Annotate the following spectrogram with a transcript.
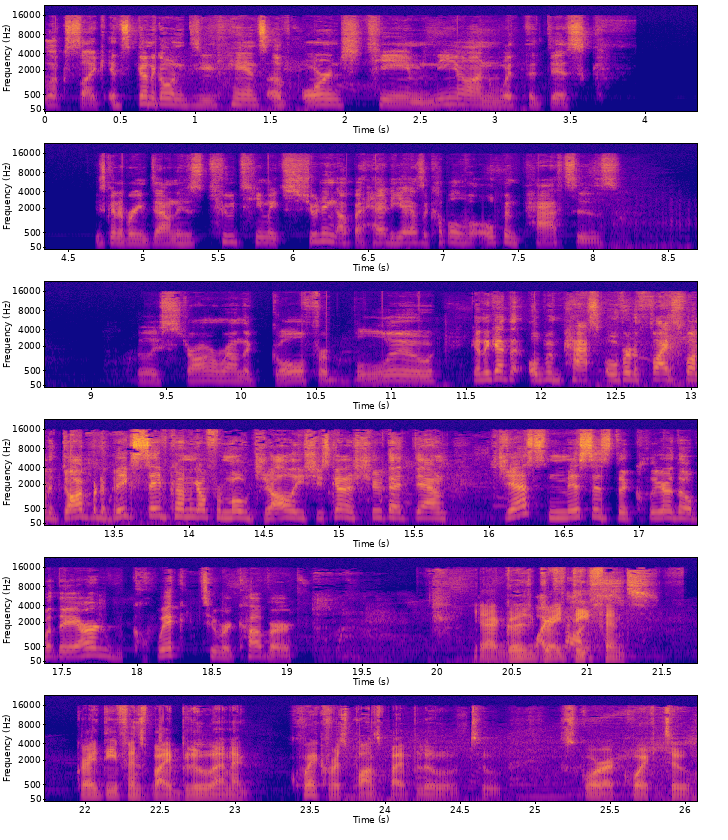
Looks like it's gonna go into the hands of Orange Team. Neon with the disc. He's gonna bring down his two teammates shooting up ahead. He has a couple of open passes. Really strong around the goal for Blue. Gonna get that open pass over to five spotted dog, but a big save coming out from Mo Jolly. She's gonna shoot that down. Just misses the clear though, but they are quick to recover. Yeah, good, White great Fox. defense. Great defense by Blue and a quick response by Blue to score a quick too.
